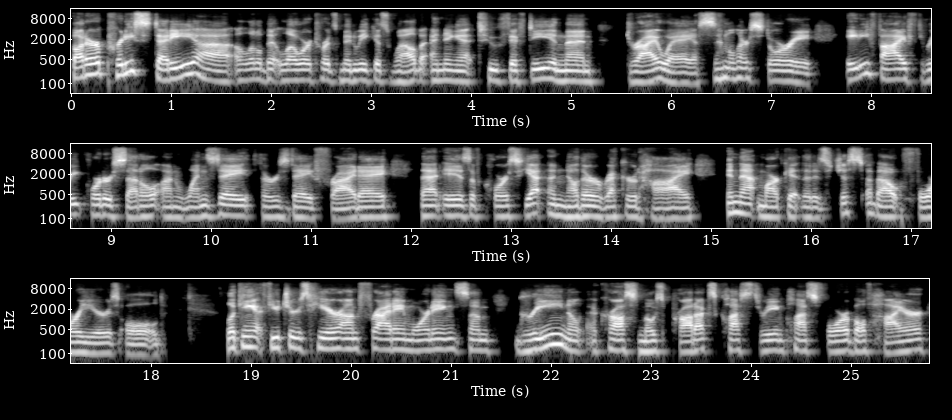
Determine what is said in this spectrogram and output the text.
Butter pretty steady, uh, a little bit lower towards midweek as well, but ending at 250. And then dry whey, a similar story, 85 three quarter settle on Wednesday, Thursday, Friday. That is, of course, yet another record high in that market that is just about four years old. Looking at futures here on Friday morning, some green across most products, class three and class four, both higher.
